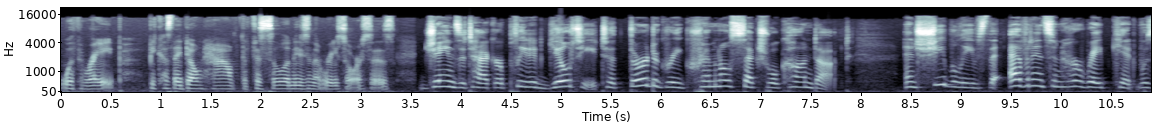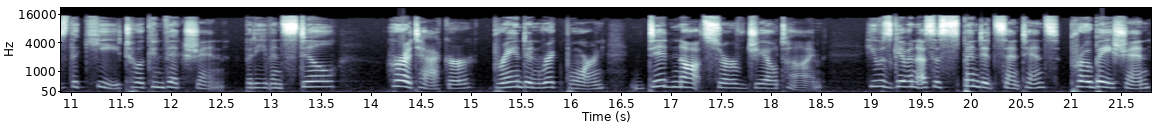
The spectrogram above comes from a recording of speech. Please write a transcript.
with rape because they don't have the facilities and the resources. Jane's attacker pleaded guilty to third degree criminal sexual conduct, and she believes the evidence in her rape kit was the key to a conviction. But even still, her attacker, Brandon Rickborn, did not serve jail time. He was given a suspended sentence, probation,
